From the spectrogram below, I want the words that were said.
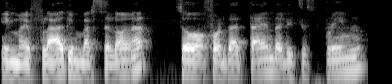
in my flat in Barcelona. So for that time that it's spring,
